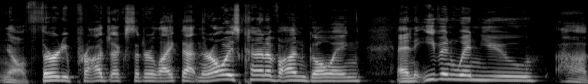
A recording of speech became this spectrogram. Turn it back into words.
you know 30 projects that are like that and they're always kind of ongoing and even when you uh,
